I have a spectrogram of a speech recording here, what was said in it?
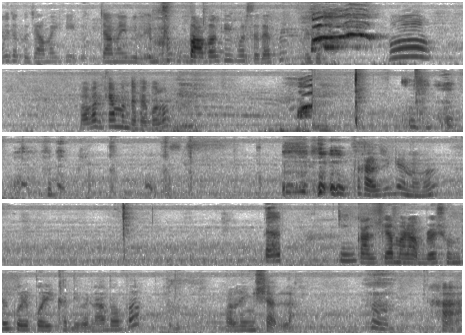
ওই দেখো জামাই কি জামাই বিলে বাবা কি করছে দেখো। ও বাবা কেমন দেখায় বলো? হাসি কেন মা? কালকে আমার আবরা সুন্দর করে পরীক্ষা দিবে না বাবা? বলো ইনশাল্লাহ হ্যাঁ।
